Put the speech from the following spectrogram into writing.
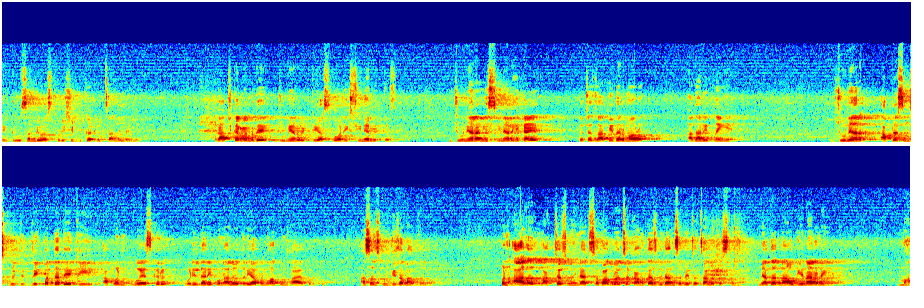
एक दिवसेंदिवस थोडीशी बिकट होत चाललेली आहे. राजकारणामध्ये एक ज्युनियर व्यक्ती असतो आणि एक सिनियर व्यक्ती असतो. ज्युनियर आणि सिनियर हे काय त्याच्या जाती धर्मावर आधारित नाही आहे ज्युनियर आपल्या संस्कृतीतली एक पद्धत आहे की आपण वयस्कर वडीलधारी कोण आलं तरी आपण वाकून पाया पडतो. हा संस्कृतीचा भाग झाला. पण आज मागच्याच महिन्यात सभागृहाचं कामकाज विधानसभेचं चालत असताना मी आता नाव घेणार नाही. महा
